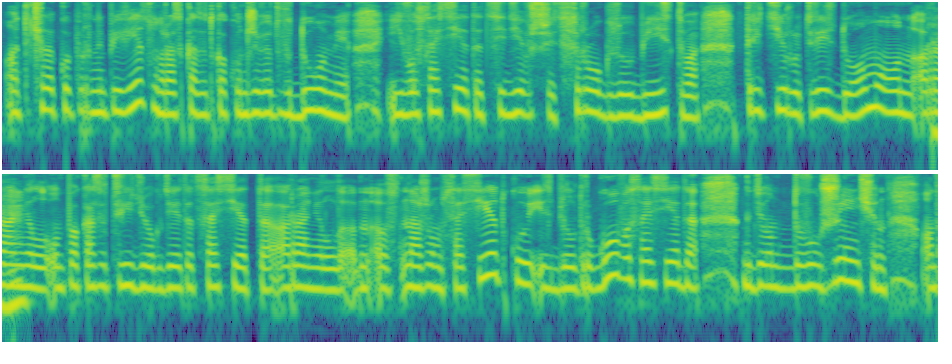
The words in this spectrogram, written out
Это человек оперный певец, он рассказывает, как он живет в доме, его сосед, отсидевший срок за убийство, третирует весь дом, он mm-hmm. ранил, он показывает видео, где этот сосед ранил ножом соседку, избил другого соседа, где он двух женщин, он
